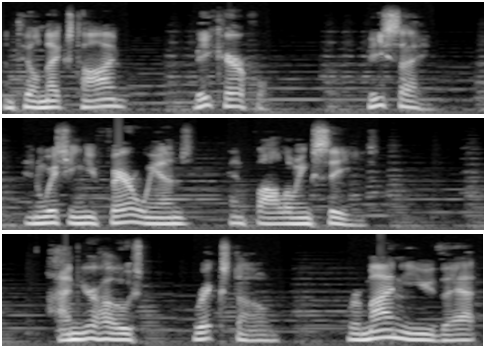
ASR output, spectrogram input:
Until next time, be careful, be safe, and wishing you fair winds and following seas. I'm your host, Rick Stone, reminding you that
